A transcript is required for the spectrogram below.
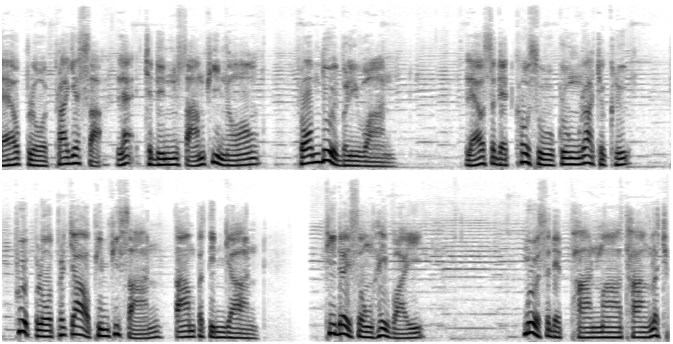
แล้วโปรดพระยศะและชดินสามพี่น้อง พร้อมด้วยบริวาร แล้วเสด็จเข้าสู่กรุงราชคลึเพื่อโปรดพระเจ้าพิมพิสารตามปฏิญญาณ ที่ได้ทรงให้ไว้ เมื่อเสด็จผ่านมาทางราช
